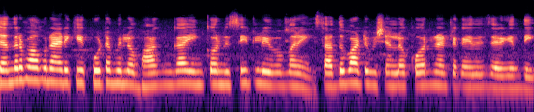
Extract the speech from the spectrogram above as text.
చంద్రబాబు నాయుడికి కూటమిలో భాగంగా ఇంకొన్ని సీట్లు ఇవ్వమని సర్దుబాటు విషయంలో కోరినట్లుగా అయితే జరిగింది.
